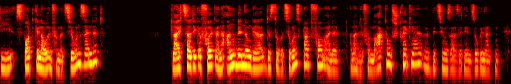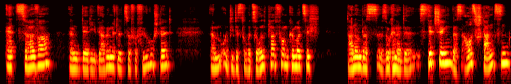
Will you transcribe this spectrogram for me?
die spotgenaue Informationen sendet Gleichzeitig erfolgt eine Anbindung der Distributionsplattform eine, an eine Vermarktungsstrecke äh, beziehungsweise den sogenannten Ad-Server, ähm, der die Werbemittel zur Verfügung stellt. Ähm, und die Distributionsplattform kümmert sich dann um das äh, sogenannte Stitching, das Ausstanzen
